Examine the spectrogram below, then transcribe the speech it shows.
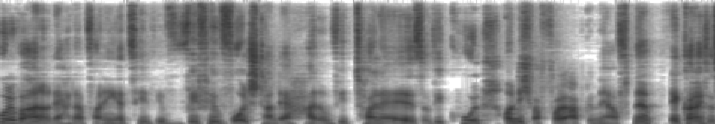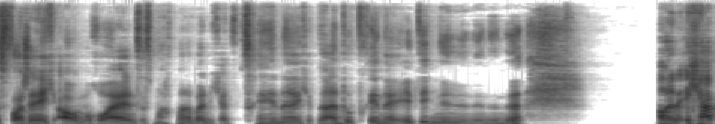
cool waren. Und er hat vor allen Dingen erzählt, wie, wie viel Wohlstand er hat und wie toll er ist und wie cool. Und ich war voll abgenervt. Ne? Ihr könnt euch das vorstellen, ich Augen rollen. Das macht man aber nicht als Trainer. Ich habe eine andere Trainerethik. Ne, ne, ne, ne, ne. Und ich habe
